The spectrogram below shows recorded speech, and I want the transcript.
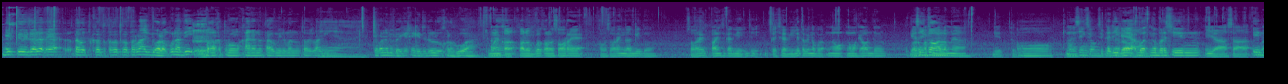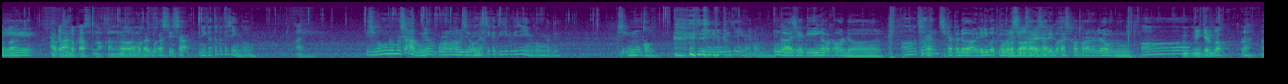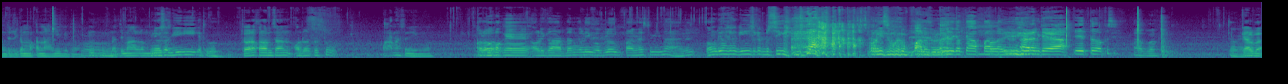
Gitu soalnya kayak takut takut takut kotor lagi walaupun nanti bakal ketemu makanan atau minuman atau lagi Iya. cuman lebih baiknya kayak gitu dulu kalau gua Cuman kalau kalau gue kalau sore, kalau sore enggak gitu. Sore paling sikat gigi, sikat gigi tapi nggak nggak nggak pakai odol. Baru pas malamnya gitu. oh Cuma singkong. jadi kayak buat ngebersihin Iya, sa Ini apa? Bekas-bekas makan uh, doang. bekas-bekas sisa Nyikatnya pakai singkong. Ay. si singkong rumah si Agung ya pernah ngambil singkong Ini ya sikat gigi pakai singkong gitu. singkong Pakai singkong. enggak sikat gigi nggak pakai odol Oh, pakai sikat odol. sikatnya doang jadi buat ngebersihin sore. sari-sari bekas kotorannya doang nu Oh. M- Mikir gua, lah nanti juga makan lagi gitu. Berarti malam. ini usah gigi kata gua Soalnya kalau misalnya odol terus tuh panas anjing gua. Kalau pakai oli garden kali goblok panas tuh gimana? sih? Bang dia sikat gigi sikat besi perih semua panas bener sikat kapal lagi. Dan kayak itu apa sih? Apa? Tuh kan. Kelba.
